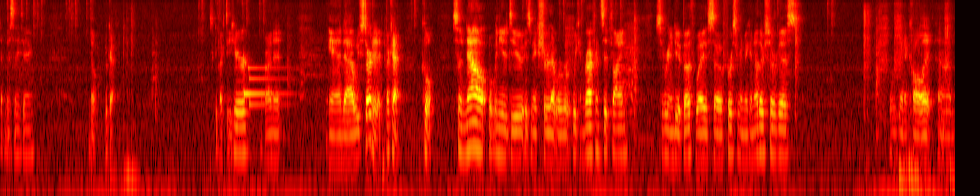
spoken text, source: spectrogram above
Did I miss anything? Nope, okay. Let's go back to here, run it, and uh, we've started it. Okay, cool. So now what we need to do is make sure that we're, we can reference it fine. So we're going to do it both ways. So first we're going to make another service. We're going to call it um,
